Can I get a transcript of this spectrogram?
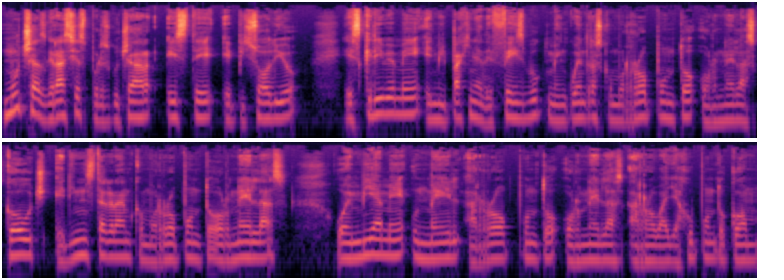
Muchas gracias por escuchar este episodio. Escríbeme en mi página de Facebook, me encuentras como ro.ornelascoach, en Instagram como ro.ornelas o envíame un mail a ro.ornelas.yahoo.com.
